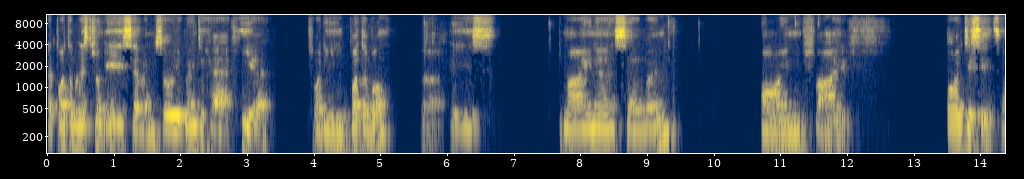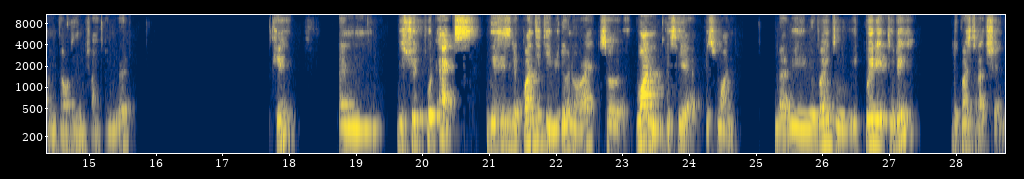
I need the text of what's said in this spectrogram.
a portable restroom A7. So you're going to have here for the portable uh, is minus 7.5 or just say 7500 okay and you should put x. This is the quantity we don't know right? So one is here is one. But we were going to equate it to the the construction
